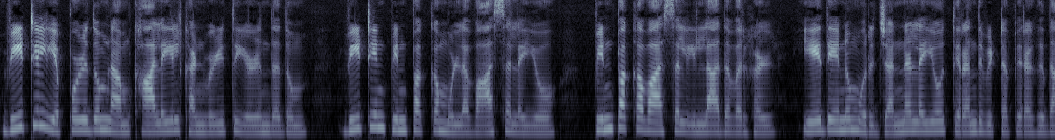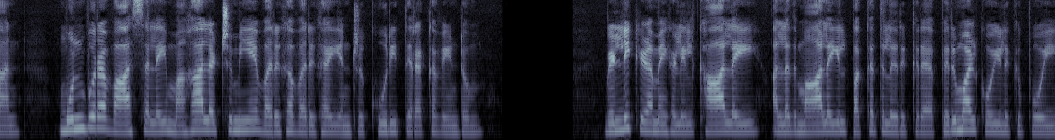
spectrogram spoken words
வீட்டில் எப்பொழுதும் நாம் காலையில் கண்விழித்து எழுந்ததும் வீட்டின் பின்பக்கம் உள்ள வாசலையோ பின்பக்க வாசல் இல்லாதவர்கள் ஏதேனும் ஒரு ஜன்னலையோ திறந்துவிட்ட பிறகுதான் முன்புற வாசலை மகாலட்சுமியே வருக வருக என்று கூறி திறக்க வேண்டும். வெள்ளிக்கிழமைகளில் காலை அல்லது மாலையில் பக்கத்தில் இருக்கிற பெருமாள் கோயிலுக்கு போய்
